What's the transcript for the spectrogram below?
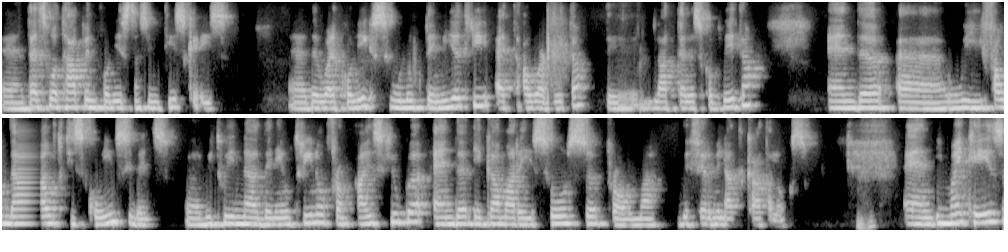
And that's what happened, for instance, in this case. Uh, there were colleagues who looked immediately at our data, the LAT telescope data, and uh, uh, we found out this coincidence uh, between uh, the neutrino from IceCube and a gamma ray source from uh, the Fermi-LAT catalogs. Mm-hmm. And in my case,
